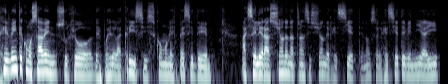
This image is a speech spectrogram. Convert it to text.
G20, como saben, surgió después de la crisis como una especie de aceleración de una transición del G7. ¿no? el G7 venía ahí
